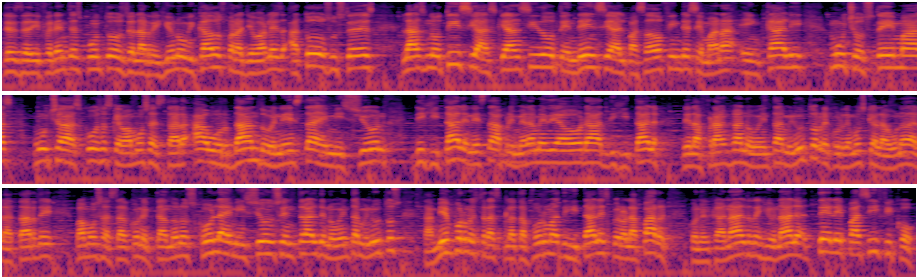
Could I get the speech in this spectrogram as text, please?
desde diferentes puntos de la región ubicados para llevarles a todos ustedes las noticias que han sido tendencia el pasado fin de semana en Cali, muchos temas, muchas cosas que vamos a estar abordando en esta emisión digital, en esta primera media hora digital de la franja 90 minutos. Recordemos que a la una de la tarde vamos a estar conectándonos con la emisión central de 90 minutos, también por nuestras plataformas digitales, pero a la par con el canal regional Telepacífico.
